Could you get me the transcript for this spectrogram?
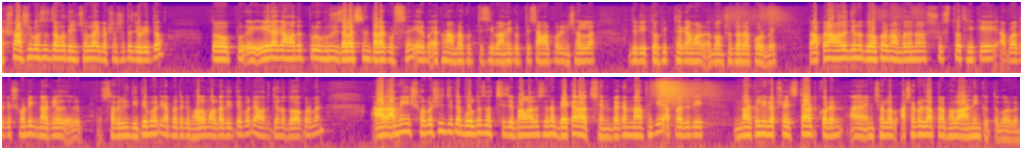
একশো আশি বছর যাবত ইনশাল্লাহ ব্যবসার সাথে জড়িত। তো এর আগে আমাদের পূর্বপুরুষ যারা ছিলেন, তারা করছে, এর এখন আমরা করতেছি বা আমি করতেছি, আমার পরে ইনশাল্লাহ যদি তৌফিক থাকে, আমার বংশধররা করবে। তো আপনারা আমাদের জন্য দোয়া করবেন, আমরা যেন সুস্থ থেকে আপনাদেরকে সঠিক নারকেলের সার্ভিস দিতে পারি, আপনাদেরকে ভালো মালটা দিতে পারি, আমাদের জন্য দোয়া করবেন। আর আমি সর্বশেষ যেটা বলতে চাচ্ছি যে বাংলাদেশে যারা বেকার আছেন, বেকার না থেকে আপনারা যদি নারকেল নিয়ে ব্যবসা স্টার্ট করেন ইনশাল্লাহ আশা করি যে আপনারা ভালো আর্নিং করতে পারবেন।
